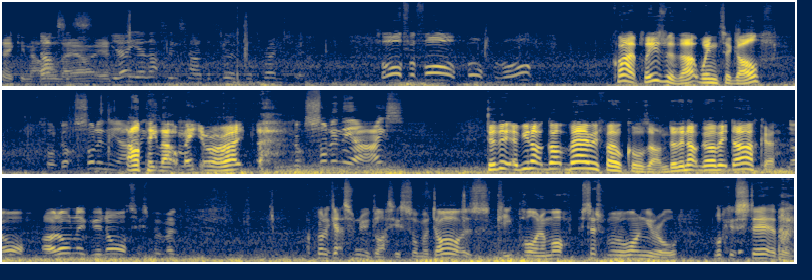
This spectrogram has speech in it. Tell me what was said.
Taking that all day, aren't you? Yeah, yeah, that's inside the circle of friendship. Four for four, four for four. Quite pleased with that, winter golf. So I've got sun in the eyes. I'll pick that up, mate, you're alright. Got sun in the eyes. Do they, have you not got varifocals on? Do they not go a bit darker? No, I don't know if you noticed, but my, I've got to get some new glasses. So my daughters keep pulling them off, especially my one-year-old. Look at the state of them.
